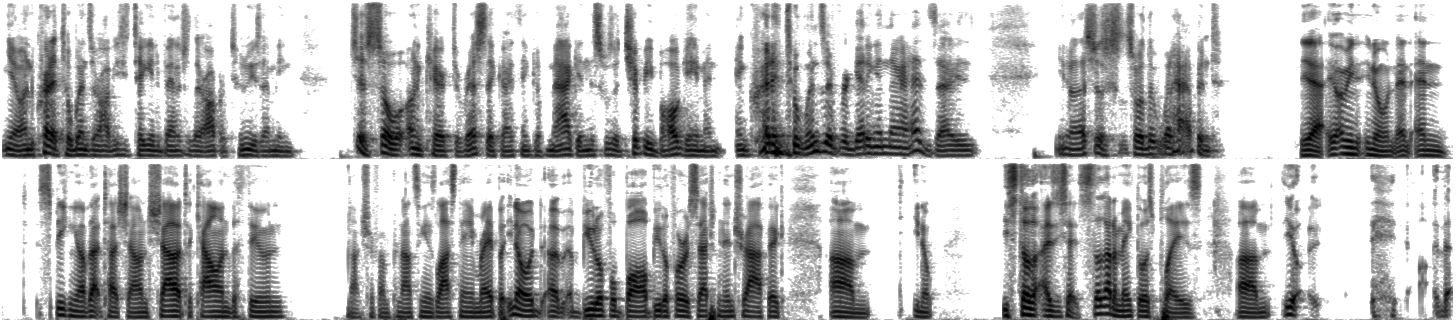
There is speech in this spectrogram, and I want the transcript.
you know, and credit to Windsor, obviously taking advantage of their opportunities. I mean, just so uncharacteristic, I think, of Mac. And this was a chippy ball game, and and credit to Windsor for getting in their heads. I, you know, that's just sort of what happened. Yeah, I mean, you know, and and speaking of that touchdown, shout out to Callan Bethune. Not sure if I'm pronouncing his last name right, but you know, a, a beautiful ball, beautiful reception in traffic. Um, you know, he still, as you said, still got to make those plays. Um, you know, that,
